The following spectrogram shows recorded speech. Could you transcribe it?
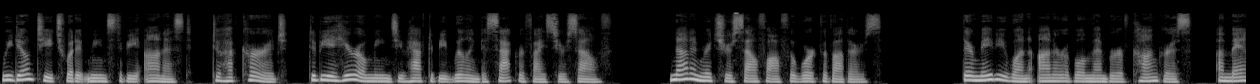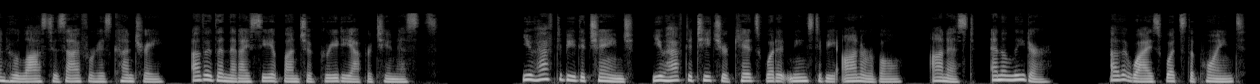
We don't teach what it means to be honest, to have courage, to be a hero means you have to be willing to sacrifice yourself. Not enrich yourself off the work of others. There may be one honorable member of Congress, a man who lost his eye for his country, other than that, I see a bunch of greedy opportunists. You have to be the change, you have to teach your kids what it means to be honorable, honest, and a leader. Otherwise, what's the point?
